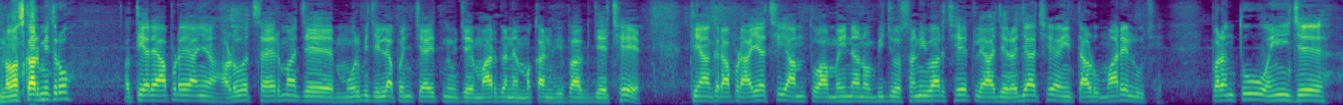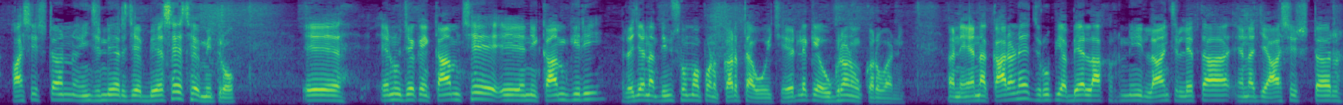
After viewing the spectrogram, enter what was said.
નમસ્કાર મિત્રો. અત્યારે આપણે અહીંયા હળવદ શહેરમાં જે મોરબી જિલ્લા પંચાયતનું જે માર્ગ અને મકાન વિભાગ જે છે, ત્યાં આગળ આપણે આવ્યા છીએ. આમ તો આ મહિનાનો બીજો શનિવાર છે, એટલે આજે રજા છે, અહીં તાળું મારેલું છે. પરંતુ અહીં જે આસિસ્ટન્ટ એન્જિનિયર જે બેસે છે મિત્રો, એ એનું જે કંઈ કામ છે, એ એની કામગીરી રજાના દિવસોમાં પણ કરતા હોય છે, એટલે કે ઉઘરાણું કરવાની. અને એના કારણે જ રૂપિયા બે લાખની લાંચ લેતા એના જે આસિસ્ટર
